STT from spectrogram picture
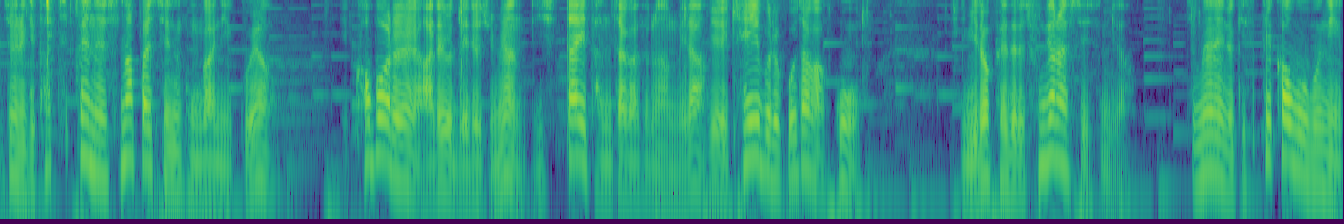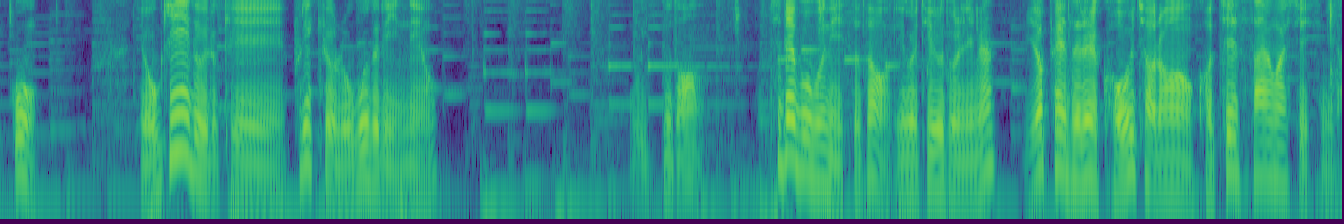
이쪽에 이렇게 터치펜을 수납할 수 있는 공간이 있고요. 이 커버를 아래로 내려주면 이 C타입 단자가 드러납니다. 위에 케이블을 꽂아갖고 이 미러 패드를 충전할 수 있습니다. 뒷면에 이렇게 스피커 부분이 있고 여기에도 이렇게 프리큐어 로고들이 있네요. 오 이쁘다. 치대 부분이 있어서 이걸 뒤로 돌리면 미러 패드를 거울처럼 거치해서 사용할 수 있습니다.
